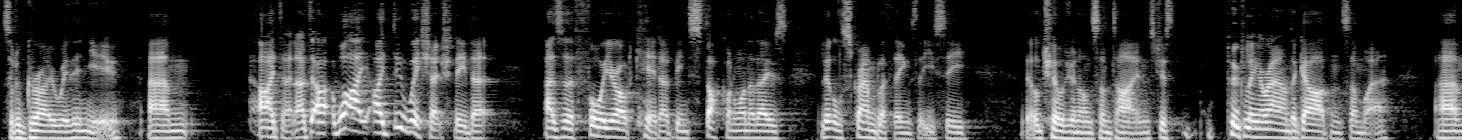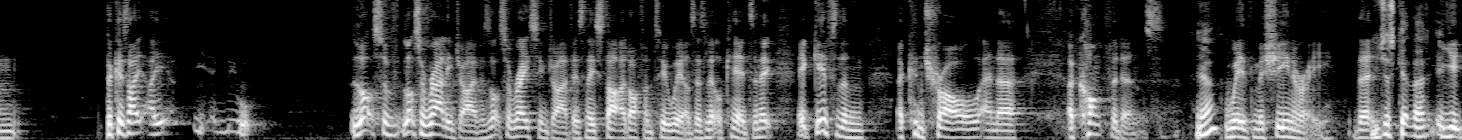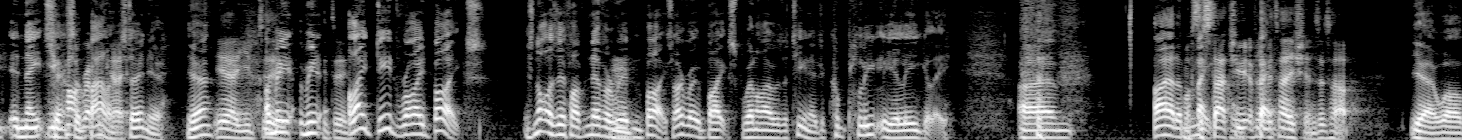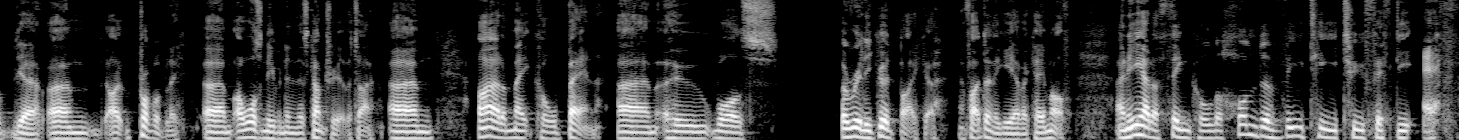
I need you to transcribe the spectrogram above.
sort of grow within you. Um, I don't know. I- What I, I do wish actually that as a four-year-old kid, I'd been stuck on one of those little scrambler things that you see little children on sometimes, just pootling around a garden somewhere. Um, because I, I, lots of lots of rally drivers, lots of racing drivers, they started off on two wheels as little kids, and it, it gives them a control and a, a confidence Yeah. with machinery that You just get that in, you- innate you sense of balance, replicate. don't you? Yeah. Yeah, you do. I mean, I mean, I did ride bikes. It's not as if I've never ridden bikes. I rode bikes when I was a teenager, completely illegally. Um, I had a What's the statute of Ben. limitations? It's up. Yeah, well, yeah, um, I, probably. Um, I wasn't even in this country at the time. Um, I had a mate called Ben um, who was a really good biker. In fact, I don't think he ever came off. And he had a thing called the Honda VT250F.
